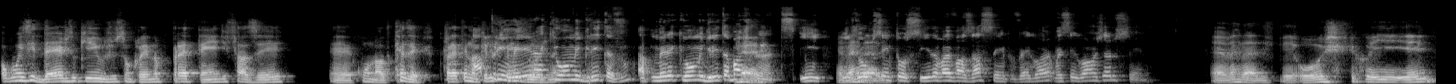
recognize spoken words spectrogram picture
algumas ideias do que o Gilson Kleina pretende fazer é, com o Náutico. Quer dizer, pretende não, A que ele fez primeira é hoje, que né? o homem grita, viu? A primeira é que o homem grita bastante. E É em verdade. jogo sem torcida vai vazar sempre. Vai, igual- vai ser igual o Rogério Senna. É verdade. Hoje e ele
